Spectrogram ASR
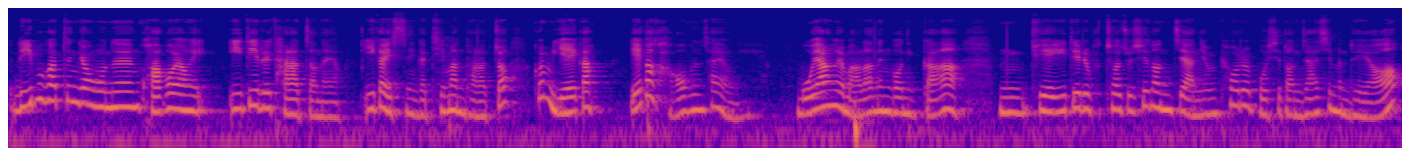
리브 같은 경우는 과거형에 ed를 달았잖아요. e가 있으니까 d만 달았죠? 그럼 얘가 얘가 과거분 사용이에요. 모양을 말하는 거니까 음, 뒤에 ed를 붙여주시던지 아니면 표를 보시던지 하시면 돼요.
